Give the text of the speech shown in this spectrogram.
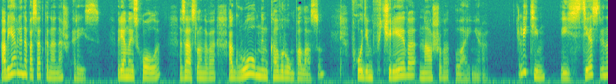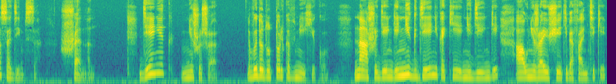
Объявлена посадка на наш рейс. Прямо из холла засланного огромным ковром паласа, входим в чрево нашего лайнера. Летим и, естественно, садимся. Шеннон. Денег ни шиша. Выдадут только в Мехико. Наши деньги нигде никакие не деньги, а унижающие тебя фантики.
